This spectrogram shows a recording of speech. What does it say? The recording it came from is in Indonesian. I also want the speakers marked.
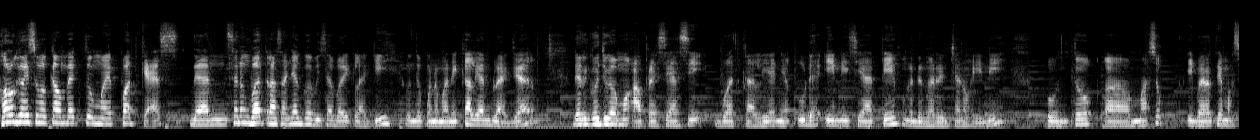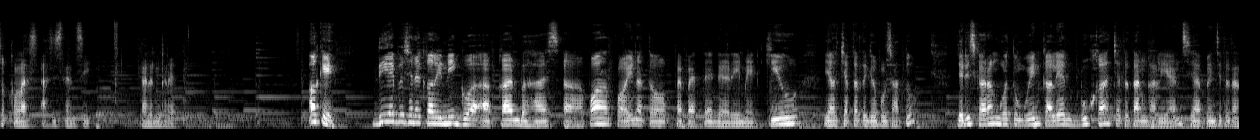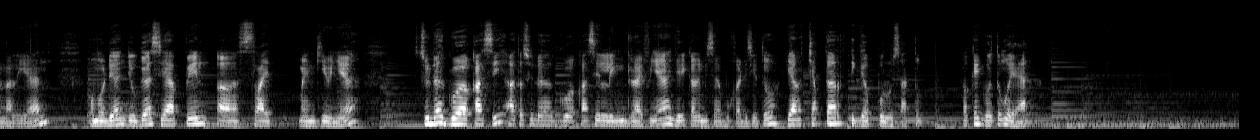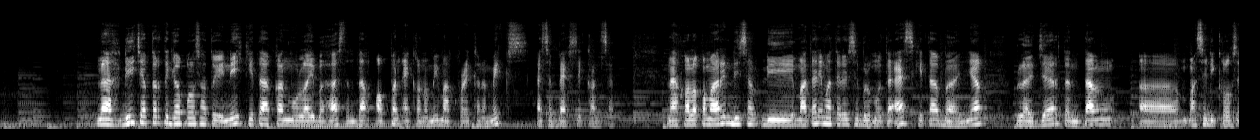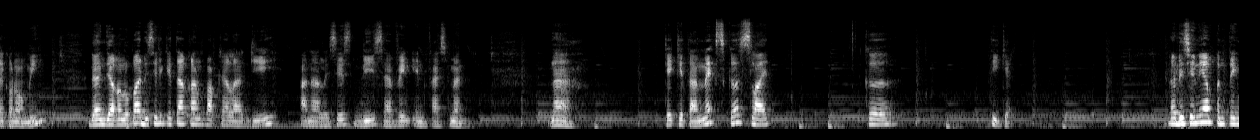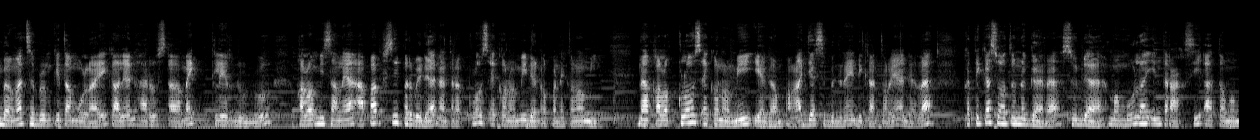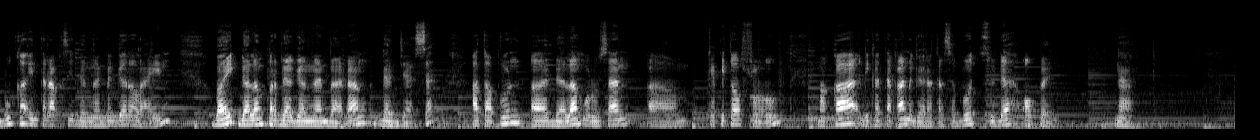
Speaker 1: Halo guys, welcome back to my podcast. Dan seneng banget rasanya gue bisa balik lagi Untuk menemani kalian belajar. Dan gue juga mau apresiasi buat kalian yang udah inisiatif ngedengerin channel ini Untuk uh, masuk, ibaratnya masuk kelas asistensi. Kalian keren. Oke, di episode kali ini gue akan bahas uh, PowerPoint atau PPT dari MedQ yang chapter 31 jadi sekarang gue tungguin kalian buka catatan kalian, siapin catatan kalian, kemudian juga siapin uh, slide main queue-nya. Sudah gue kasih atau sudah gue kasih link drive-nya, jadi kalian bisa buka di situ yang chapter 31. Oke, gue tunggu ya. Nah, di chapter 31 ini kita akan mulai bahas tentang Open Economy Macroeconomics as a basic concept. Nah, kalau kemarin di, materi-materi sebelum UTS kita banyak belajar tentang uh, masih di close economy dan jangan lupa di sini kita akan pakai lagi analisis di saving investment. Nah, oke kita next ke slide ke tiga. Nah, di sini yang penting banget sebelum kita mulai, kalian harus uh, make clear dulu kalau misalnya apa sih perbedaan antara close economy dan open economy. Nah, kalau close economy ya gampang aja sebenarnya indikatornya adalah ketika suatu negara sudah memulai interaksi atau membuka interaksi dengan negara lain, baik dalam perdagangan barang dan jasa ataupun uh, dalam urusan um, capital flow, maka dikatakan negara tersebut sudah open Nah,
